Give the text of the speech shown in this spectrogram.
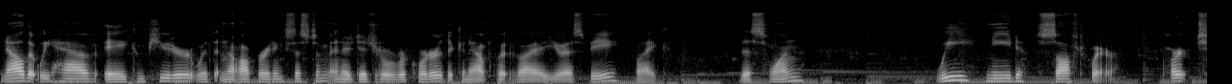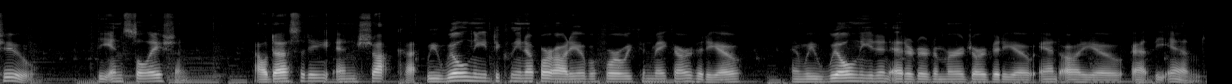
Now that we have a computer with an operating system and a digital recorder that can output via USB, like this one, we need software. Part 2, the installation. Audacity, and Shotcut. We will need to clean up our audio before we can make our video, and we will need an editor to merge our video and audio at the end.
